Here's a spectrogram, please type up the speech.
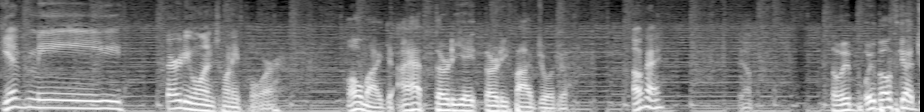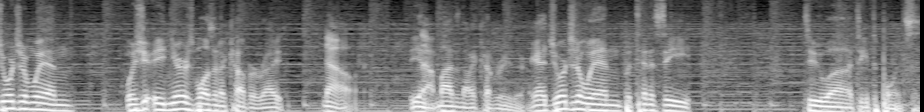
give me 31 24. Oh my god. I have 38 35 Georgia. Okay. Yep. So we, we both got Georgia and win. Was your, and yours wasn't a cover, right? No. Yeah, no. mine's not a cover either. I got Georgia to win, but Tennessee to uh, to get the points.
